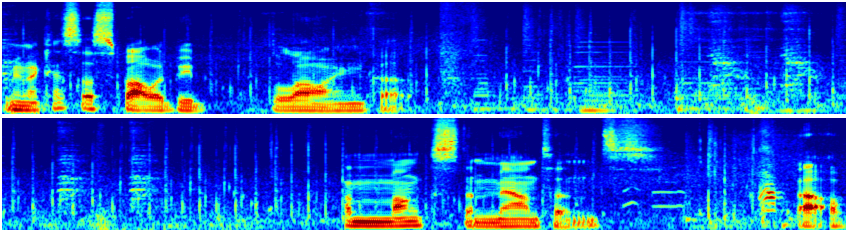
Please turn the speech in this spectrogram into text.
I mean, I guess the spot would be blowing, but... Amongst the mountains. Uh oh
